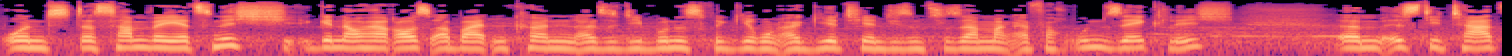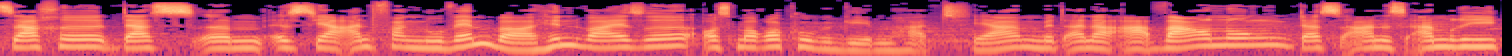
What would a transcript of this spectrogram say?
und das haben wir jetzt nicht genau herausarbeiten können, also die Bundesregierung agiert hier in diesem Zusammenhang einfach unsäglich, ähm, ist die Tatsache, dass ähm, es ja Anfang November Hinweise aus Marokko gegeben hat, ja, mit einer Warnung, dass Anis Amri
